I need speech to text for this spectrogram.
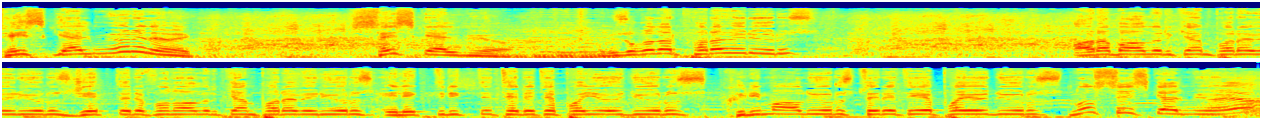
Ses gelmiyor ne demek? Ses gelmiyor. Biz o kadar para veriyoruz. Araba alırken para veriyoruz, cep telefonu alırken para veriyoruz, elektrikte TRT payı ödüyoruz, klima alıyoruz TRT'ye pay ödüyoruz. Nasıl ses gelmiyor ya?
